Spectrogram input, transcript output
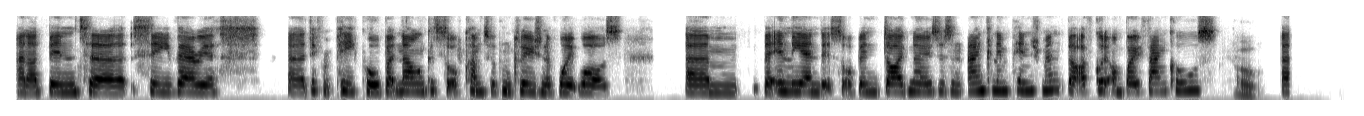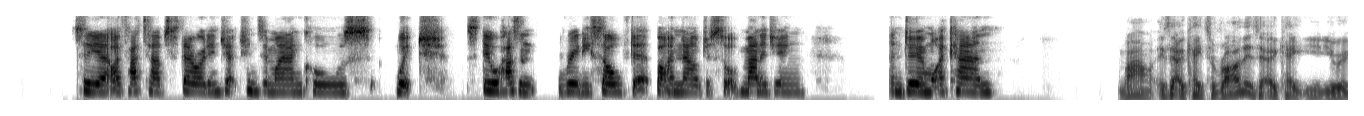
and I'd been to see various uh, different people, but no one could sort of come to a conclusion of what it was. Um, but in the end, it's sort of been diagnosed as an ankle impingement, but I've got it on both ankles. Oh. Uh, so yeah, I've had to have steroid injections in my ankles, which still hasn't really solved it, but I'm now just sort of managing and doing what I can. Wow, is it okay to run? Is it okay? You, are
